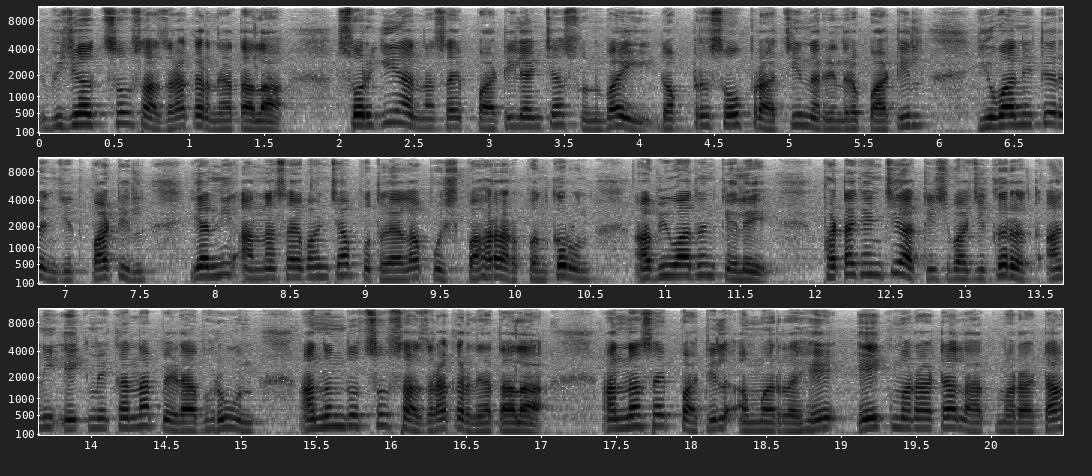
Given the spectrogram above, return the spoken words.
विजयोत्सव साजरा करण्यात आला. स्वर्गीय अण्णासाहेब पाटील यांच्या सुनबाई डॉक्टर सौ प्राची नरेंद्र पाटील युवा नेते रणजित पाटील यांनी अण्णासाहेबांच्या पुतळ्याला पुष्पहार अर्पण करून अभिवादन केले. फटाक्यांची आतिषबाजी करत आणि एकमेकांना पेढा भरवून आनंदोत्सव साजरा करण्यात आला. अण्णासाहेब पाटील अमर रहे एक मराठा लाख मराठा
